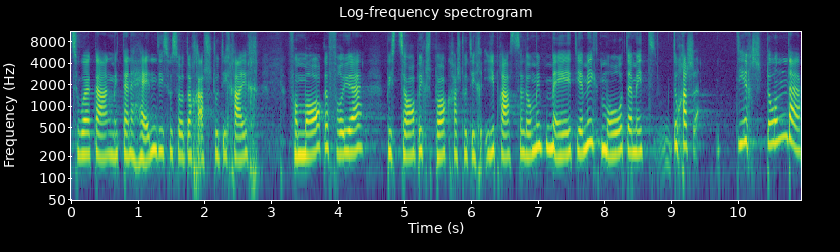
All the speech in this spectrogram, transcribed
Zugang mit den Handys und so, da kannst du dich eigentlich vom Morgen früh bis zum Abend spät kannst du dich einprasseln mit Medien, mit Mode, mit, du kannst dich Stunden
